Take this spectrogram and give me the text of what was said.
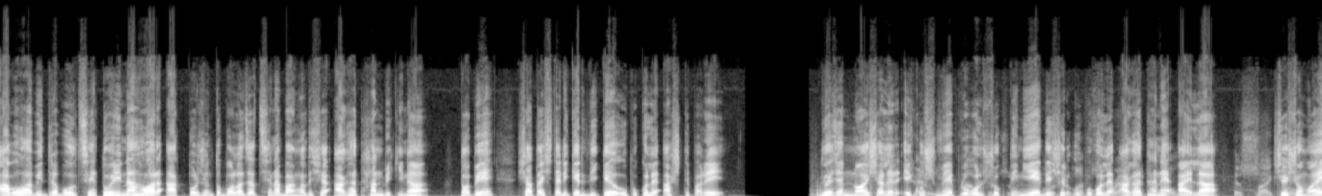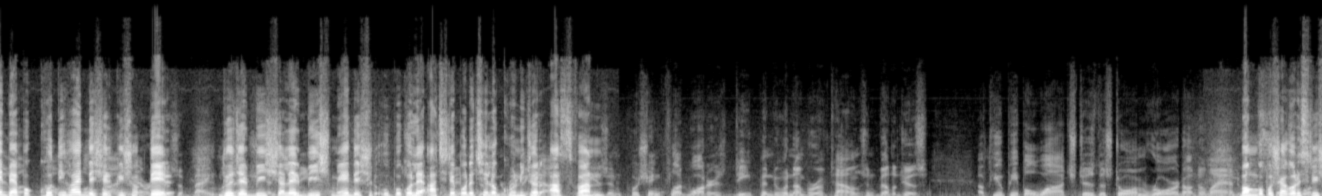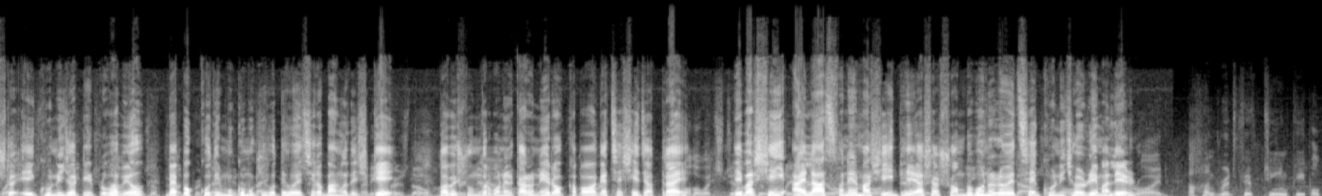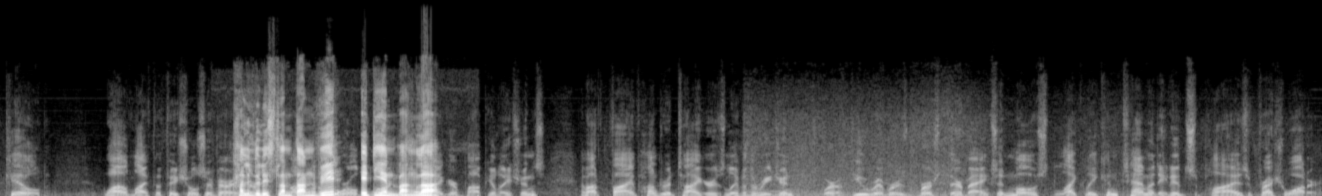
আবহাওয়াবিদরা বলছেন, তৈরি না হওয়ার আগ পর্যন্ত বলা যাচ্ছে না বাংলাদেশে আঘাত হানবে কিনা, তবে সাতাশ তারিখের দিকে উপকূলে আসতে পারে। দু হাজার নয় সালের একুশ মে প্রবল শক্তি নিয়ে দেশের উপকূলে আঘাত হানে আয়লা। সে সময় ব্যাপক ক্ষতি হয় দেশের কৃষকদের। দু হাজার বিশ সালের বিশ মে দেশের উপকূলে আছড়ে পড়েছিল ঘূর্ণিঝড় আসফান। বঙ্গোপসাগরে সৃষ্ট এই ঘূর্ণিঝড়টির প্রভাবেও ব্যাপক ক্ষতির মুখোমুখি হতে হয়েছিল বাংলাদেশকে। তবে সুন্দরবনের কারণে রক্ষা পাওয়া গেছে সে যাত্রায়। এবার সেই আয়লা আসফানের মাসেই ধেয়ে আসার সম্ভাবনা রয়েছে ঘূর্ণিঝড় রেমালের। Khalidul Islam Tanvir ATN Bangla About 500 tigers live in the region where a few rivers burst their banks and most likely contaminated supplies of fresh water.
